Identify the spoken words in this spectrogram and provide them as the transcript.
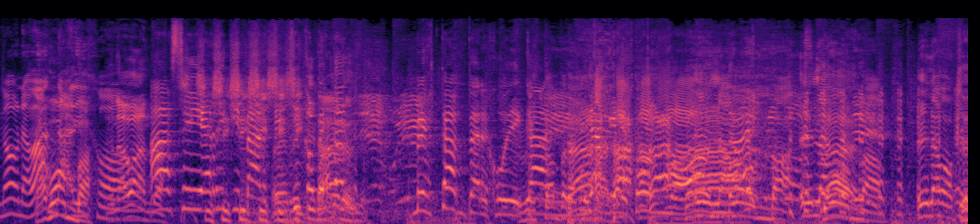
No, una La banda, bomba. dijo. Una banda. Ah, sí, Sí, a sí, Ricky sí, Martin. sí, sí, Chicos, me, claro. están, me están perjudicando. Me están Mirá que le pongo Es la onda. bomba, es la bomba. Es la bomba. Pero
